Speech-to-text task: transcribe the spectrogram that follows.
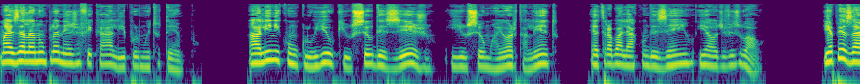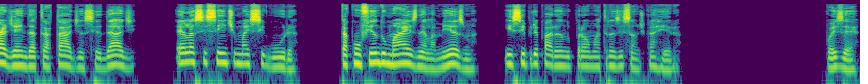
Mas ela não planeja ficar ali por muito tempo. A Aline concluiu que o seu desejo e o seu maior talento é trabalhar com desenho e audiovisual. E apesar de ainda tratar de ansiedade, ela se sente mais segura, está confiando mais nela mesma e se preparando para uma transição de carreira. Pois é,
